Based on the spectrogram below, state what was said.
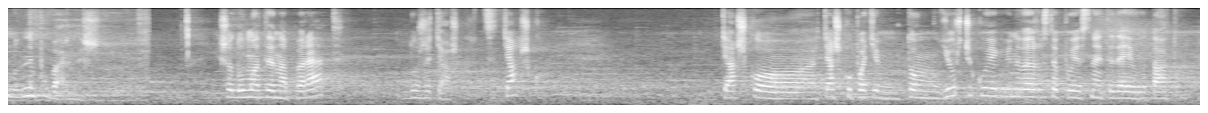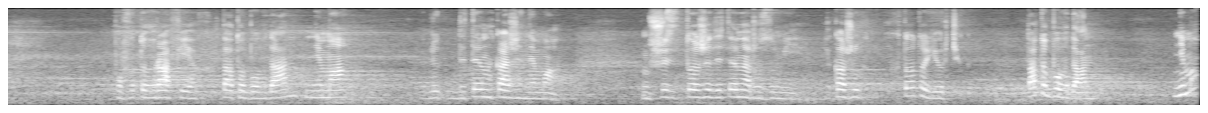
Ну, не повернеш. Якщо думати наперед, дуже тяжко. Це тяжко. Тяжко, тяжко потім тому Юрчику, як він виросте, пояснити, де його тато. По фотографіях тато Богдан нема. Дитина каже, нема. Ну, щось теж дитина розуміє. Я кажу, хто то Юрчик? Тато Богдан. Нема.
